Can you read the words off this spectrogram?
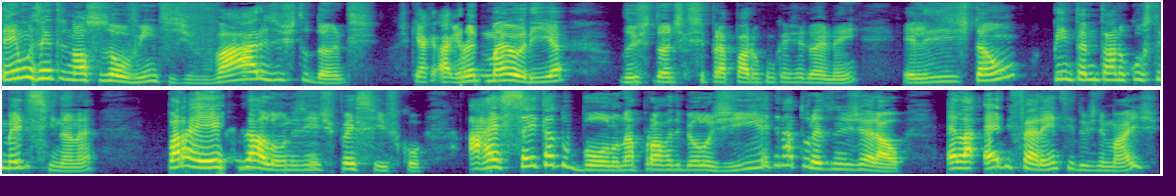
temos entre nossos ouvintes vários estudantes, acho que a grande maioria dos estudantes que se preparam com o QG do Enem, eles estão tentando entrar no curso de medicina, né? Para esses alunos em específico, a receita do bolo na prova de biologia e de natureza em geral, ela é diferente dos demais?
